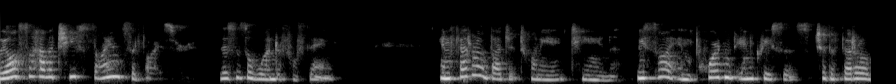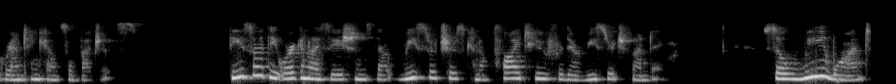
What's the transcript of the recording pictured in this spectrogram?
We also have a Chief Science Advisor. This is a wonderful thing. In Federal Budget 2018, we saw important increases to the Federal Granting Council budgets. These are the organizations that researchers can apply to for their research funding. So we want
